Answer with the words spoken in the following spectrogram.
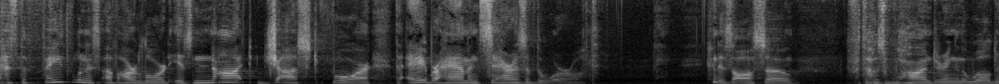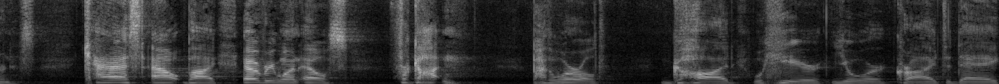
Because the faithfulness of our Lord is not just for the Abraham and Sarahs of the world, it is also for those wandering in the wilderness, cast out by everyone else, forgotten by the world. God will hear your cry today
